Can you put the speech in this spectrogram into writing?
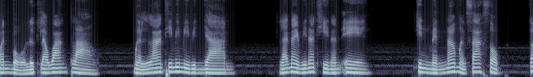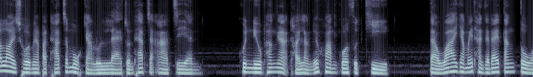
มันโบลึกและว่างเปล่า เหมือนร่างที่ไม่มีวิญญาณ และในวินาทีนั้นเองกลิ่นเหม็นเน่าเหมือนซากศพ ก็ลอยโชยมาประทัดจมูกอย่างรุนแรงจนแทบจะอาเจียน คุณนิวพังงะถอยหลังด้วยความกลัวสุดขีด แต่ว่ายังไม่ทันจะได้ตั้งตัว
